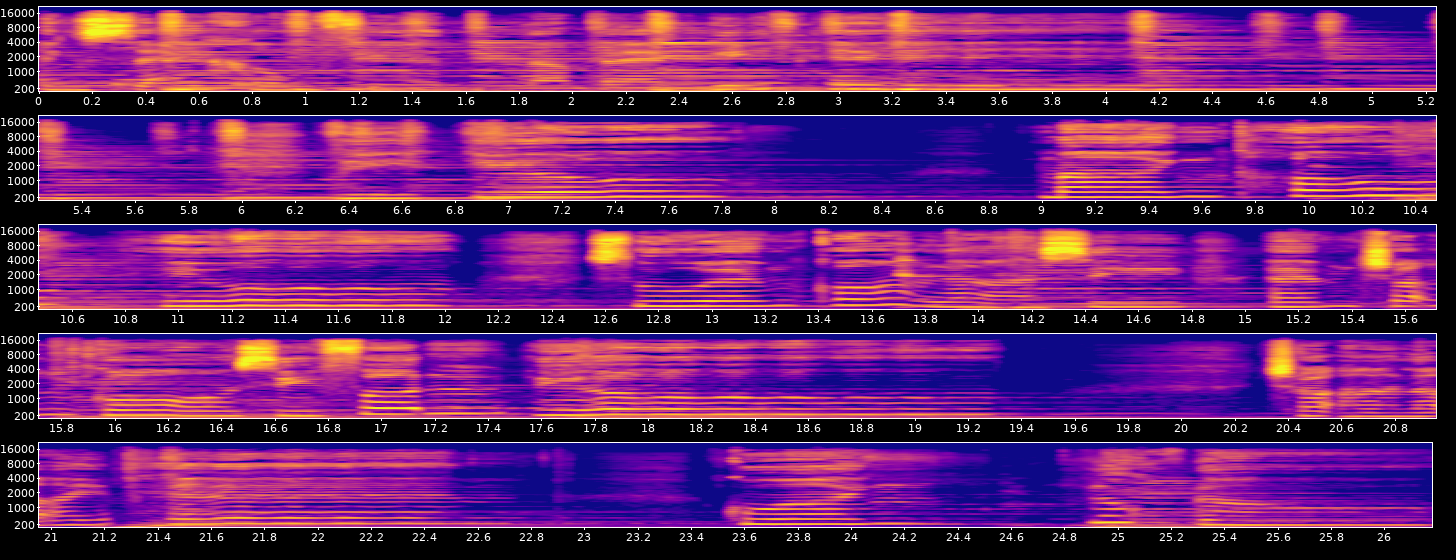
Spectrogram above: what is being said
anh sẽ không phiền làm em nghĩ thế. vì yêu mà anh thấu hiểu, dù em có là gì, em chẳng có gì vẫn yêu trả lại em. Của anh lúc đầu,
